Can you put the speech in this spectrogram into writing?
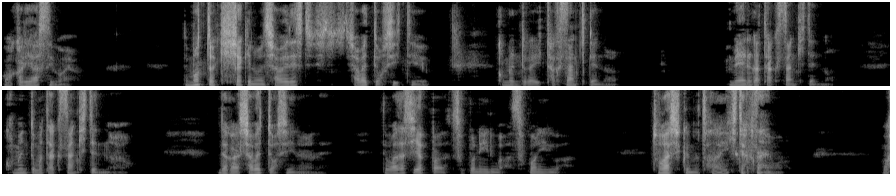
わかりやすいわよ。でもっと記者の喋れ、喋ってほしいっていうコメントがたくさん来てんのよ。メールがたくさん来てんの。コメントもたくさん来てんのよ。だから喋ってほしいのよね。で、私やっぱそこにいるわ。そこにいるわ。富樫くんの隣行きたくないもん。うん、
